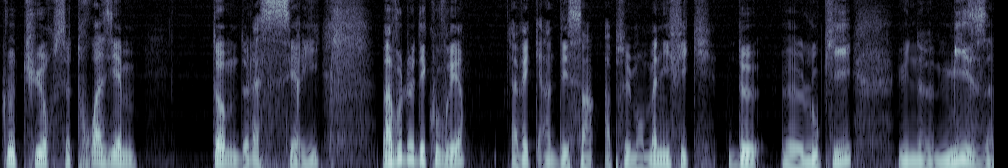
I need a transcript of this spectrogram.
clôture ce troisième tome de la série? Bah, Vous le découvrir avec un dessin absolument magnifique de euh, Luki, une mise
